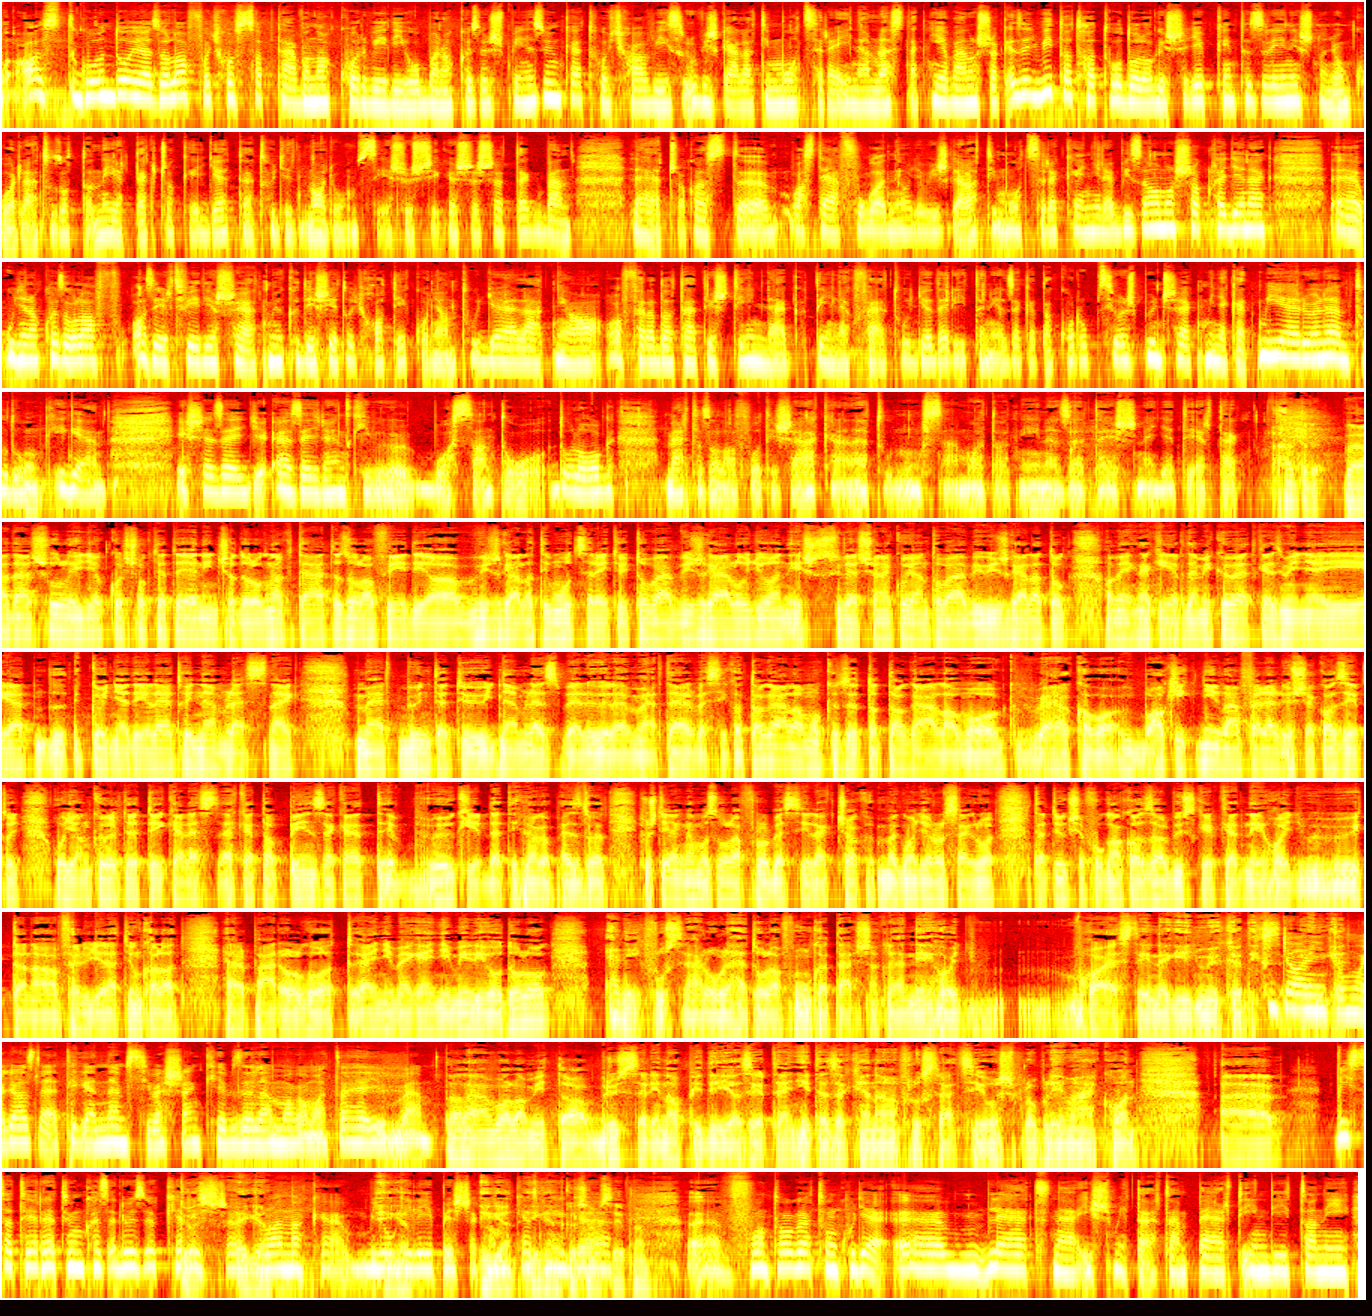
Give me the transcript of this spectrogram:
Azt gondolja az Olaf, hogy hosszabb távon akkor védi jobban a közös pénzünket, hogyha a vizsgálati módszerei nem lesznek nyilvánosak. Ez egy vitatható dolog, és egyébként ezzel én is nagyon korlátozottan értek csak egyet, tehát hogy egy nagyon szélsőséges esetekben lehet csak azt, azt elfogadni, hogy a vizsgálati módszerek ennyire bizalmasak legyenek. Ugyanakkor az Olaf azért védi a saját működését, hogy hatékonyan tudja ellátni a, a feladatát, és tényleg, tényleg fel tudja deríteni ezeket a korrupciós bűncselekményeket. Mi erről nem tudunk, igen. És ez egy, ez egy rendkívül bosszantó dolog, mert az alapot is el kellene tudnunk számoltatni, én ezzel teljesen egyetértek. Hát ráadásul így akkor sok teteje nincs a dolognak, tehát az Olaf védi a vizsgálati módszereit, hogy tovább vizsgálódjon, és szülessenek olyan további vizsgálatok, amelyeknek érdemi következményei hát könnyedén lehet, hogy nem lesznek, mert büntetőügy nem lesz belőle, mert elveszik a tagállamok között, a tagállamok, elkava, akik nyilván felelősek azért, hogy hogyan költötték el ezt, a pénzeket, ők hirdetik meg a pénzeket. Most tényleg nem az Olafról beszélek, csak meg Magyarországról, tehát ők se fognak azzal büszkélkedni, hogy itt a felügyeletünk alatt elpárolgott ennyi meg ennyi millió dolog. Elég frusztráló lehet Olaf munkatársnak lenni, hogy ha ez tényleg így működik. Gyanítom, hogy az lehet, igen, nem szívesen képzelem magamat a helyükben. Talán valamit a brüsszeli napidíj azért enyhít ezeken a frusztrációs problémákkon. Visszatérhetünk az előző kérdésre, hogy vannak-e jogi igen, lépések, igen, amiket igen, még szépen. fontolgatunk. Ugye lehetne ismételten pert indítani,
